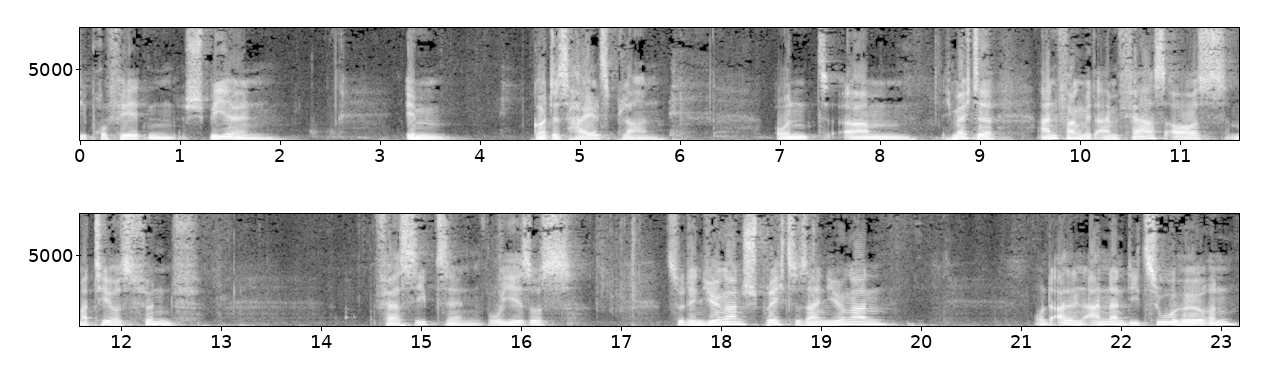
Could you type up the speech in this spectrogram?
die Propheten spielen im Gottes Heilsplan. Und ähm, ich möchte anfangen mit einem Vers aus Matthäus 5, Vers 17, wo Jesus zu den Jüngern spricht, zu seinen Jüngern und allen anderen, die zuhören.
